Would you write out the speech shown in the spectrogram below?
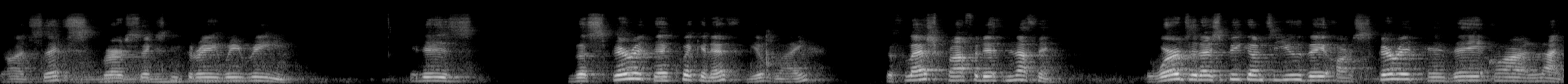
John 6, verse 63, we read, It is the Spirit that quickeneth, give life, the flesh profiteth nothing. The words that I speak unto you, they are spirit and they are life.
